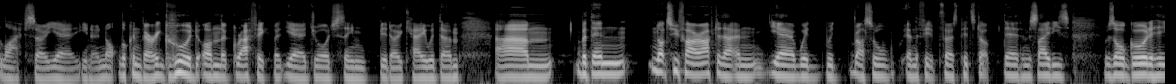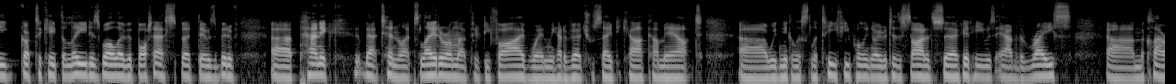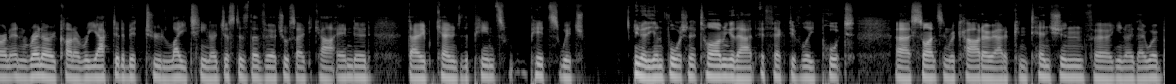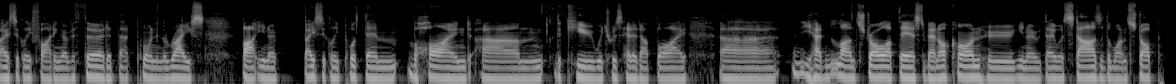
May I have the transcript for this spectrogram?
life. So, yeah, you know, not looking very good on the graphic. But, yeah, George seemed a bit okay with them. Um, but then not too far after that, and yeah, with with Russell and the first pit stop there for Mercedes, it was all good. He got to keep the lead as well over Bottas, but there was a bit of uh, panic about ten laps later on lap 55 when we had a virtual safety car come out uh, with Nicholas Latifi pulling over to the side of the circuit. He was out of the race. Uh, McLaren and Renault kind of reacted a bit too late, you know, just as the virtual safety car ended. They came into the pits, pits which you know, the unfortunate timing of that effectively put uh, Sainz and Ricciardo out of contention for, you know, they were basically fighting over third at that point in the race, but, you know, basically put them behind um, the queue, which was headed up by, uh, you had Lance Stroll up there, Esteban Ocon, who, you know, they were stars of the one stop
